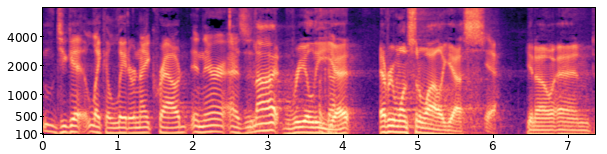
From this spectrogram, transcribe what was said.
Do you get like a later night crowd in there as Not really yet. Every once in a while, yes. Yeah. You know, and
